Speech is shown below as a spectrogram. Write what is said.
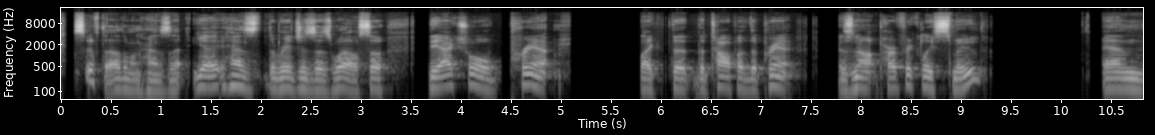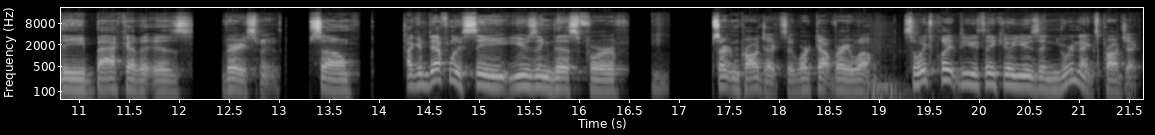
Let's see if the other one has that. Yeah, it has the ridges as well. So the actual print, like the, the top of the print is not perfectly smooth and the back of it is very smooth. So I can definitely see using this for certain projects. It worked out very well. So which plate do you think you'll use in your next project?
